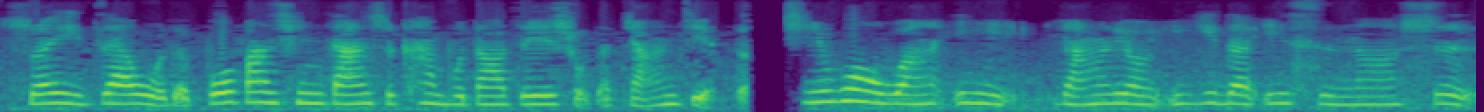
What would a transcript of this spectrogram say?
所以在我的播放清单是看不到这一首的讲解的。昔我往矣，杨柳依依的意思呢是，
